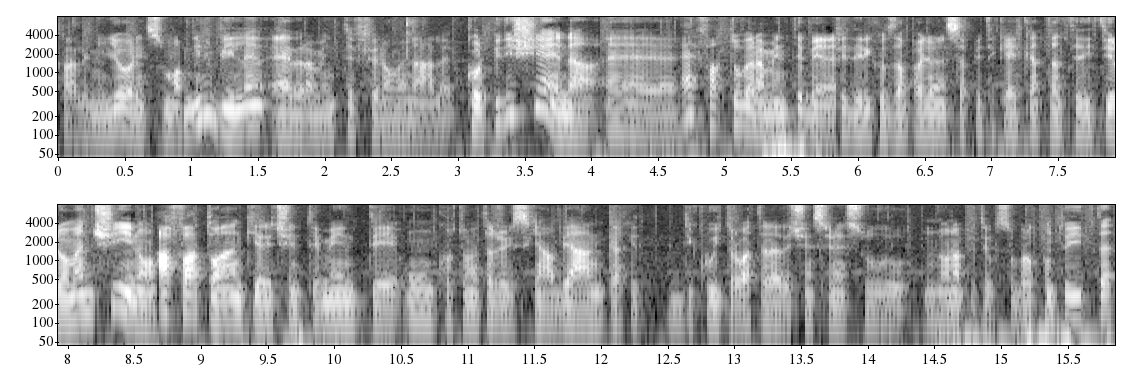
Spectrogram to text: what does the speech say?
tra le migliori insomma. Il villain è veramente fenomenale. Colpi di scena è, è fatto veramente bene. Federico Zampaglione sapete che è il cantante di Tiro Mancino. Ha fatto anche recentemente un cortometraggio che si chiama Bianca che, di cui trovate la recensione su non aprite questo blog.it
